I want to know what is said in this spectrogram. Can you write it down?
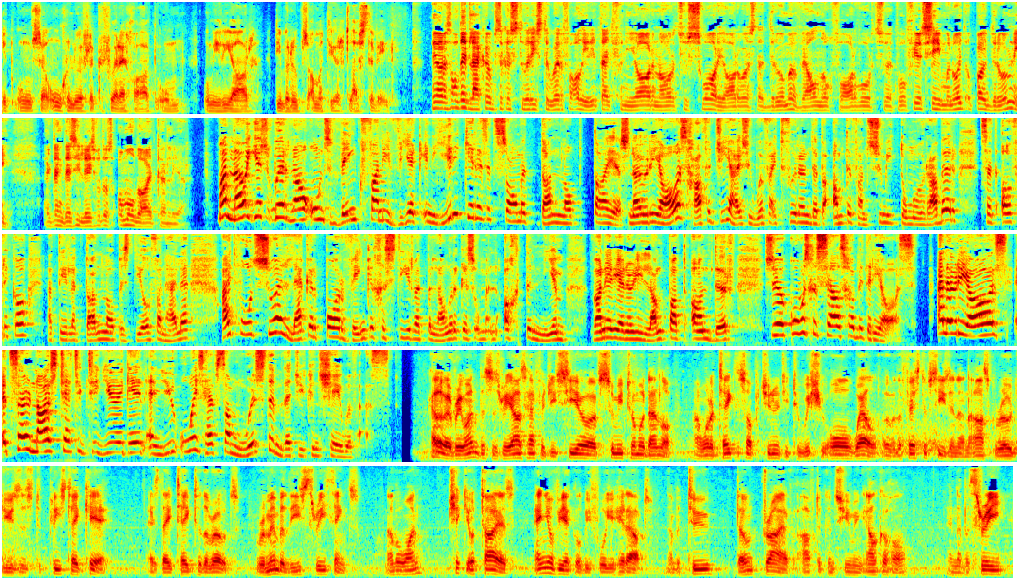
het ons 'n ongelooflike voorreg gehad om om hierdie jaar die beroepsamateurklas te wen. Ja, dit is altyd lekker om sulke stories te hoor veral hierdie tyd van die jaar en nadat so swaar jaar was dat drome wel nog waar word. So ek wil vir jou sê, moet nooit ophou droom nie. Ek dink dis die les wat ons almal daai kan leer. Maar nou eers oor na ons wenk van die week en hierdie keer is dit saam met Dunlop Tyres. Nou Riaas Haffiji, hy is die hoofuitvoerende beampte van Sumitomo Rubber Suid-Afrika. Natuurlik Dunlop is deel van hulle. Hy het vir ons so 'n lekker paar wenke gestuur wat belangrik is om in ag te neem wanneer jy nou die lang pad aandurf. So kom ons gesels gou met Riaas. Hello Riaas, it's so nice chatting to you again and you always have some wisdom that you can share with us. Hello, everyone. This is Riaz Hafaji, CEO of Sumitomo Dunlop. I want to take this opportunity to wish you all well over the festive season and ask road users to please take care as they take to the roads. Remember these three things. Number one, check your tires and your vehicle before you head out. Number two, don't drive after consuming alcohol. And number three,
